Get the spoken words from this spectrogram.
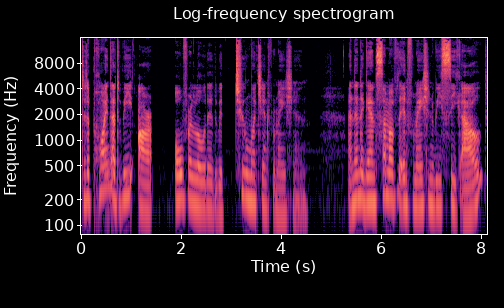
To the point that we are overloaded with too much information. And then again, some of the information we seek out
